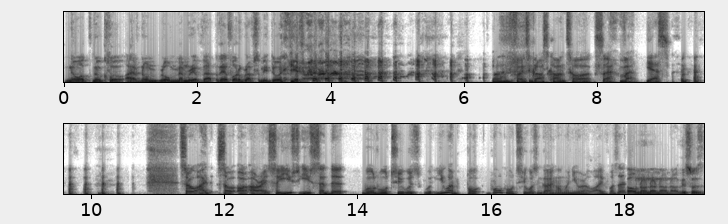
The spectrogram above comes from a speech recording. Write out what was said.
No, no clue. I have no real memory of that, but they have photographs of me doing it. well, photographs can't talk, so but yes. so I so all right. So you you said that World War II was you weren't born, World War II wasn't going on when you were alive, was it? Oh no no no no! This was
